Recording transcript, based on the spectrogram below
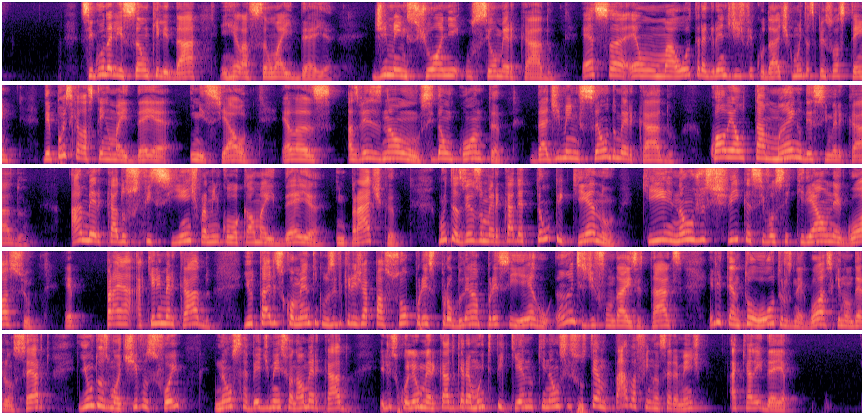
Segunda lição que ele dá em relação à ideia. Dimensione o seu mercado. Essa é uma outra grande dificuldade que muitas pessoas têm. Depois que elas têm uma ideia inicial, elas às vezes não se dão conta da dimensão do mercado. Qual é o tamanho desse mercado? Há mercado suficiente para mim colocar uma ideia em prática? Muitas vezes o mercado é tão pequeno que não justifica se você criar um negócio é, para aquele mercado. E o Thales comenta, inclusive, que ele já passou por esse problema, por esse erro. Antes de fundar a EasyTax, ele tentou outros negócios que não deram certo, e um dos motivos foi não saber dimensionar o mercado. Ele escolheu um mercado que era muito pequeno, que não se sustentava financeiramente aquela ideia.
